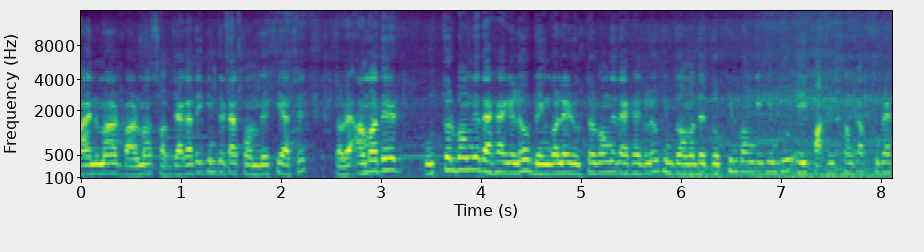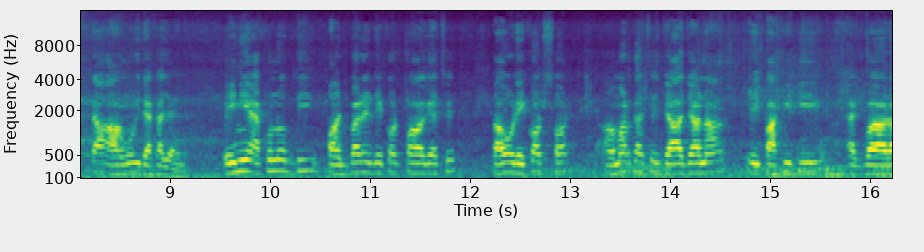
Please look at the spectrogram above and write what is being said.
মায়ানমার, বার্মা সব জায়গাতেই কিন্তু এটা কম বেশি আছে। তবে আমাদের উত্তরবঙ্গে দেখা গেলেও, বেঙ্গলের উত্তরবঙ্গে দেখা গেলেও কিন্তু আমাদের দক্ষিণবঙ্গে কিন্তু এই পাখির সংখ্যা খুব একটা আহামরি দেখা যায় না। এই নিয়ে এখনও অবধি পাঁচবারের রেকর্ড পাওয়া গেছে, তাও রেকর্ড শট। আমার কাছে যা জানা, এই পাখিটি একবার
